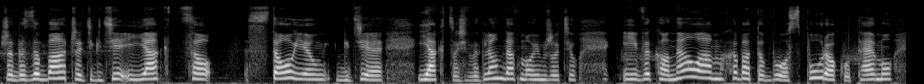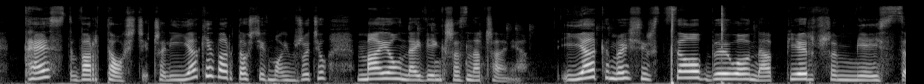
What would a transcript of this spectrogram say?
żeby zobaczyć, gdzie i jak, co stoję, gdzie, jak coś wygląda w moim życiu. I wykonałam, chyba to było z pół roku temu, test wartości, czyli jakie wartości w moim życiu mają największe znaczenie. Jak myślisz, co było na pierwszym miejscu?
